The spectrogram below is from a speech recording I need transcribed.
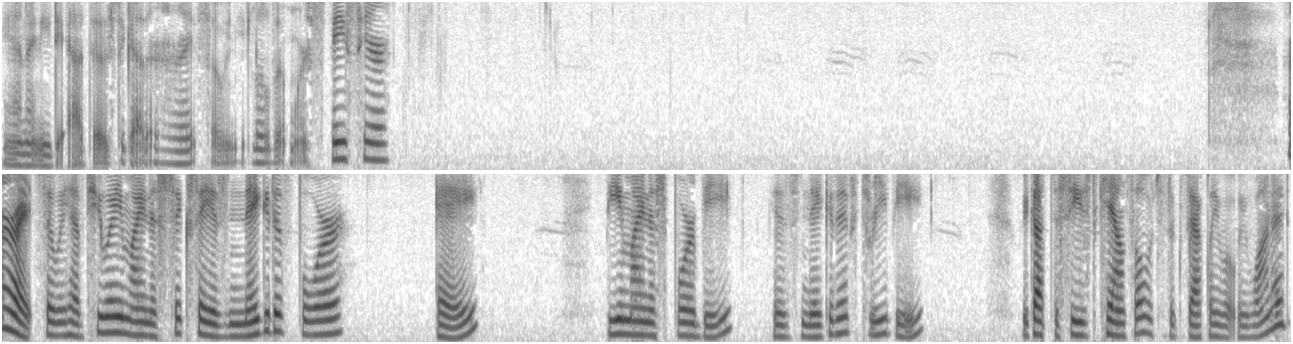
And I need to add those together. All right, so we need a little bit more space here. All right, so we have 2a minus 6a is negative 4a. b minus 4b is negative 3b. We got the c's to cancel, which is exactly what we wanted.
